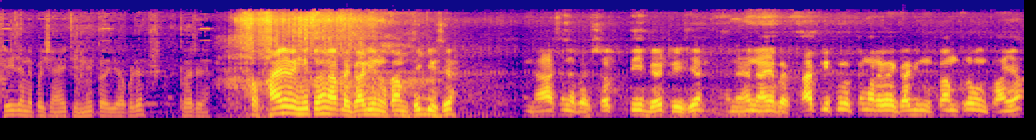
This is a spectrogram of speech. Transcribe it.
થઈ જાય ને પછી અહીંથી નીકળીએ આપણે ઘરે. તો ફાઇનલી મિત્રો ને આપણે ગાડીનું કામ થઈ ગયું છે. અને આ છે ને ભાઈ, શક્તિ બેટરી છે. અને એને અહીંયા ભાઈ ખાતરીપૂર્વક તમારે ગાડીનું કામ કરવું તો અહીંયા.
